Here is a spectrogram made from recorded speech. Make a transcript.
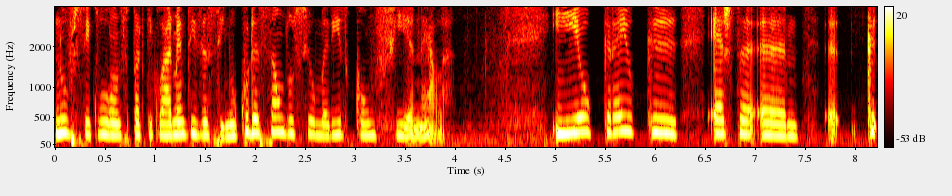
no versículo 11 particularmente, diz assim: O coração do seu marido confia nela. E eu creio que esta uh, uh, que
